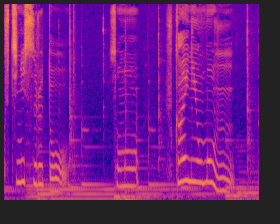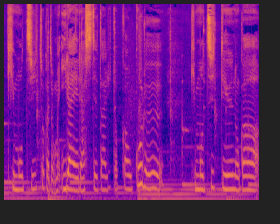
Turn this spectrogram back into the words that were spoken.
口にするとその不快に思う気持ちとかでもイライラしてたりとか怒る気持ちっていうのが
